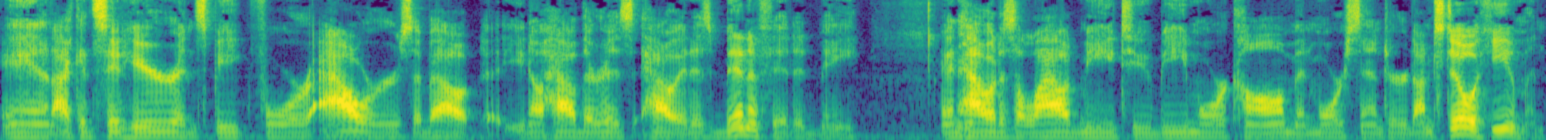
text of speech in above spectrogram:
and I could sit here and speak for hours about you know how there is how it has benefited me and how it has allowed me to be more calm and more centered. I'm still a human.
